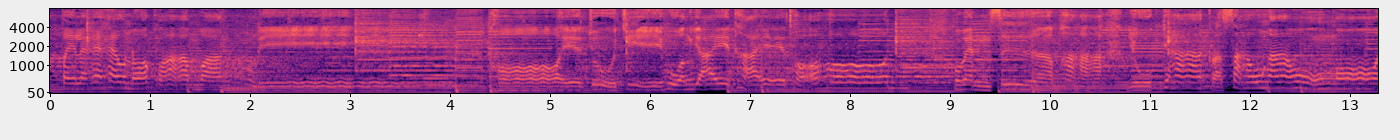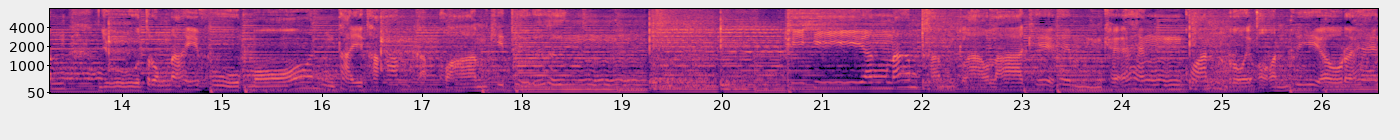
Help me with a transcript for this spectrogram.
กไปแล้วนอความหวังดีคอยจู่จีห่วงใยไทยทอน แว่นเสื้อผ้าอยู่ยากระเซ้าเงางอน อยู่ตรงในฟูกหมอนไทยทามกับความคิดถึงเพียงน้ำคำกล่าวลาเข้มแข็งควันโรยอ่อนเรียวแรง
